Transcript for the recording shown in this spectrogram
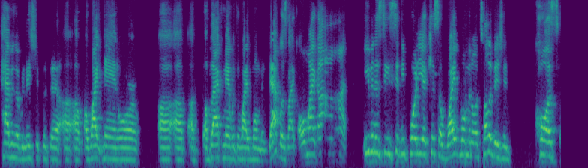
having a relationship with a, a, a white man or a, a, a, black man with a white woman. That was like, oh my God. Even to see Sidney Poitier kiss a white woman on television caused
